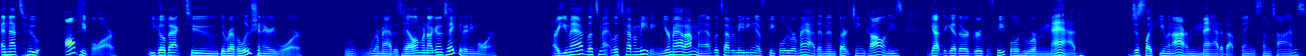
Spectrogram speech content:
And that's who all people are. You go back to the Revolutionary War we're mad as hell and we're not going to take it anymore. Are you mad? Let's ma- let's have a meeting. You're mad, I'm mad. Let's have a meeting of people who are mad. And then 13 colonies got together a group of people who were mad, just like you and I are mad about things sometimes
